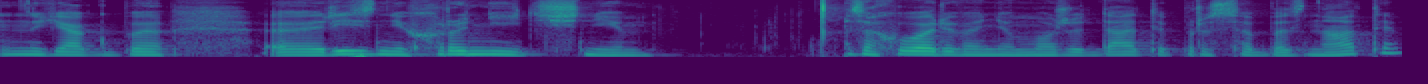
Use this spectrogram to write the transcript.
ну, якби, е, різні хронічні захворювання можуть дати про себе знати.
